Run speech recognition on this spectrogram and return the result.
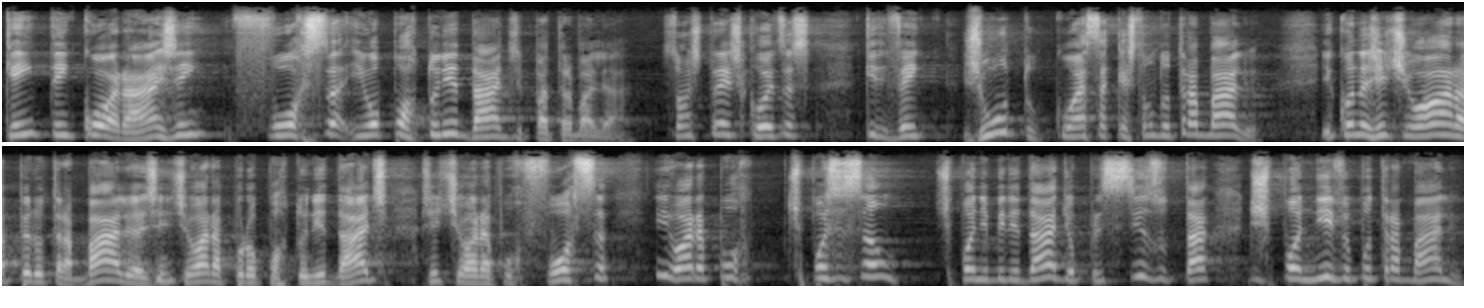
quem tem coragem, força e oportunidade para trabalhar. São as três coisas que vêm junto com essa questão do trabalho. E quando a gente ora pelo trabalho, a gente ora por oportunidade, a gente ora por força e ora por disposição disponibilidade, eu preciso estar disponível para o trabalho.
